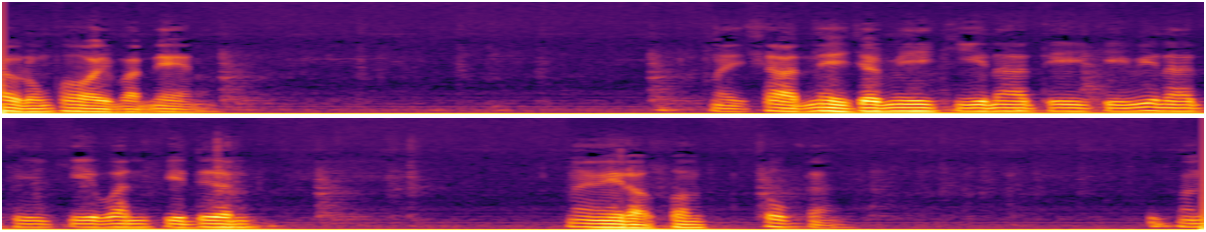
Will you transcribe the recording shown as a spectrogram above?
ว หลวงพ่อไอ้บัดแน่ ในชาตินี้จะมีกี่นาที กี่วินาทีกี่วันกี่เดือน ไม่มีหรอกความทุกข์นะมัน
